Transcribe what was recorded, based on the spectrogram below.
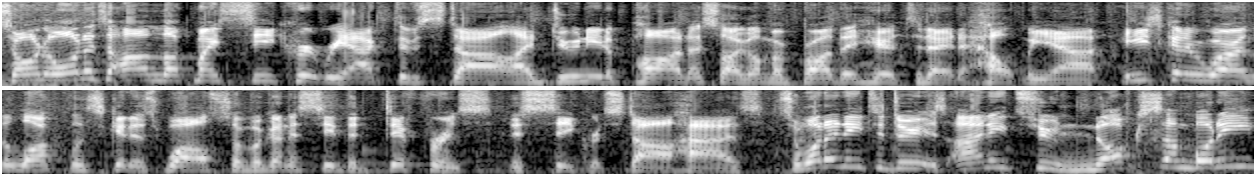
So in order to unlock my secret reactive style, I do need a partner. So I got my brother here today to help me out. He's going to be wearing the Lachlan skin as well. So we're going to see the difference this secret style has. So what I need to do is I need to knock somebody,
